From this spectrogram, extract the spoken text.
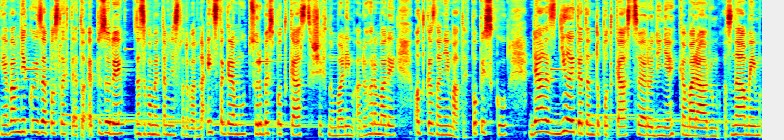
Já vám děkuji za poslech této epizody. Nezapomeňte mě sledovat na Instagramu Curbes Podcast, všechno malým a dohromady. Odkaz na něj máte v popisku. Dále sdílejte tento podcast své rodině, kamarádům a známým,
